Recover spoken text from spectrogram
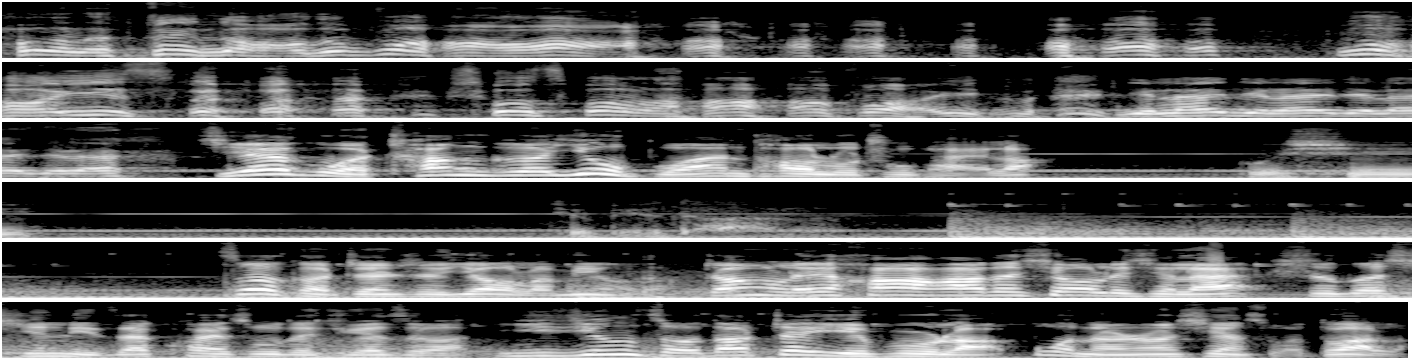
碰了对脑子不好啊！不好意思，说错了啊，不好意思。你来，你来，你来，你来。”结果昌哥又不按套路出牌了，不吸就别谈了。这可真是要了命了。张雷哈哈的笑了起来，实则心里在快速的抉择：已经走到这一步了，不能让线索断了。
